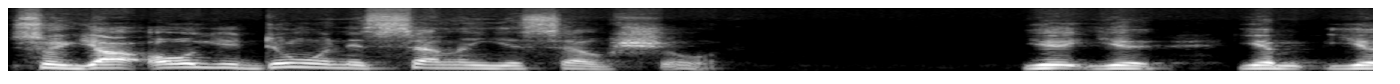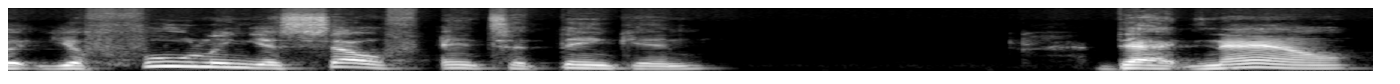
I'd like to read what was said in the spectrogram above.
So y'all, all you're doing is selling yourself short. You you you you you're fooling yourself into thinking that now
